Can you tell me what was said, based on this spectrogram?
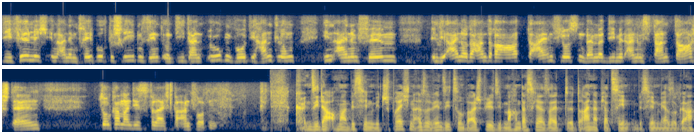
die filmisch in einem Drehbuch beschrieben sind und die dann irgendwo die Handlung in einem Film in die eine oder andere Art beeinflussen, wenn wir die mit einem Stunt darstellen. So kann man dies vielleicht beantworten. Können Sie da auch mal ein bisschen mitsprechen? Also wenn Sie zum Beispiel, Sie machen das ja seit äh, dreieinhalb Jahrzehnten, ein bisschen mehr sogar,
